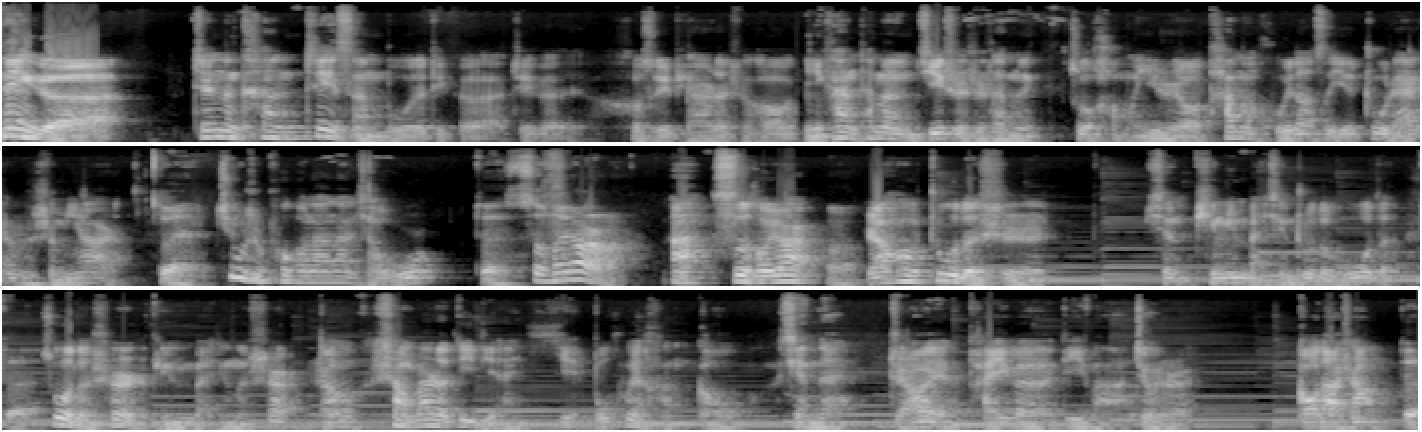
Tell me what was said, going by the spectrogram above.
那个真的看这三部的这个这个贺岁片的时候，你看他们即使是他们做好梦一日游，他们回到自己的住宅时候是什么样的？对？就是破破烂烂小屋对，四合院嘛，啊，四合院，嗯。然后住的是现平民百姓住的屋子，对做的事儿是平民百姓的事儿，然后上班的地点也不会很高，现在只要也排一个地方就是高大上，对，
